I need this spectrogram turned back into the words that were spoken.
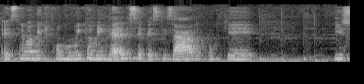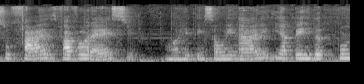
é extremamente comum e também deve ser pesquisado, porque isso faz, favorece uma retenção urinária e a perda por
